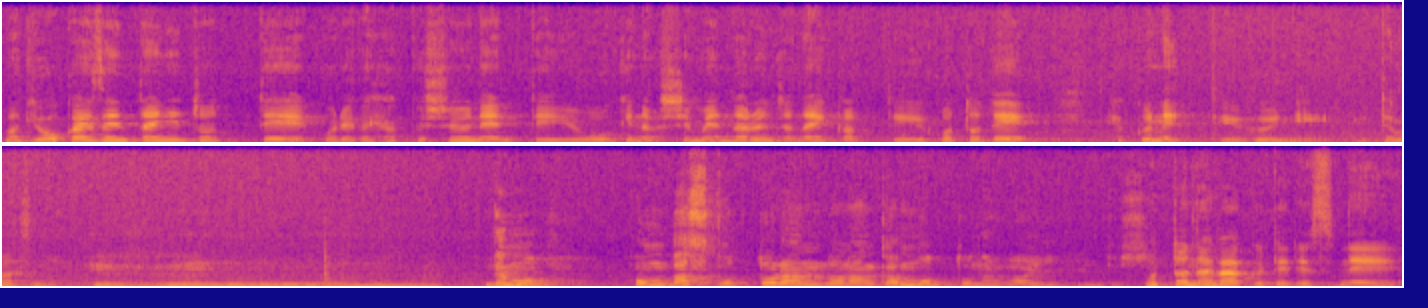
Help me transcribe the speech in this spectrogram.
まあ、業界全体にとってこれが100周年っていう大きな節目になるんじゃないかっていうことで100年っていうふうに言ってますね。でも本場スコットランドなんかはもっと長いんですもっと長くてですね、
